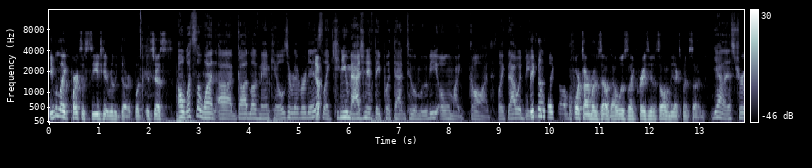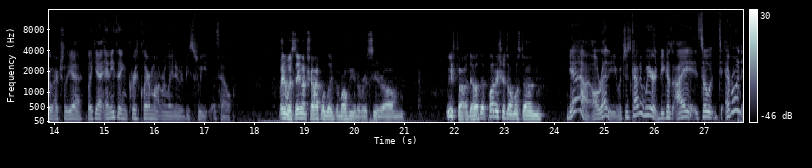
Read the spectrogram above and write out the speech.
even like parts of Siege get really dark, but it's just Oh, what's the one? Uh, God Loves Man Kills or whatever it is. Yep. Like, can you imagine if they put that into a movie? Oh my god! Like that would be. even like uh, before time runs out, that was like crazy in its own on the X Men side. Yeah, that's true. Actually, yeah. Like, yeah, anything Chris Claremont related would be sweet as hell. But anyway, staying on track with like the Marvel universe here, um, we found out that Punisher's almost done. Yeah, already, which is kind of weird because I so everyone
